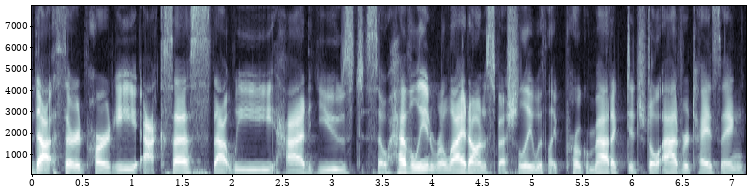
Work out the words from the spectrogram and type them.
that third party access that we had used so heavily and relied on especially with like programmatic digital advertising.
